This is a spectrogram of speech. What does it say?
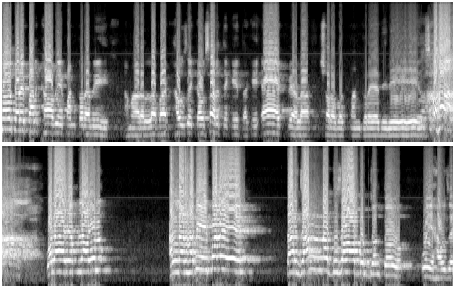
সহকারে পান খাওয়াবে, পান করাবে আমার আল্লাহ পাক হাউজে কাউসার থেকে তাকে এক পেয়ালা শরবত পান করাইয়া দিবে। আল্লাহর হাবিব বলেন, তার জান্নাত যাওয়া পর্যন্ত ওই হাউজে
